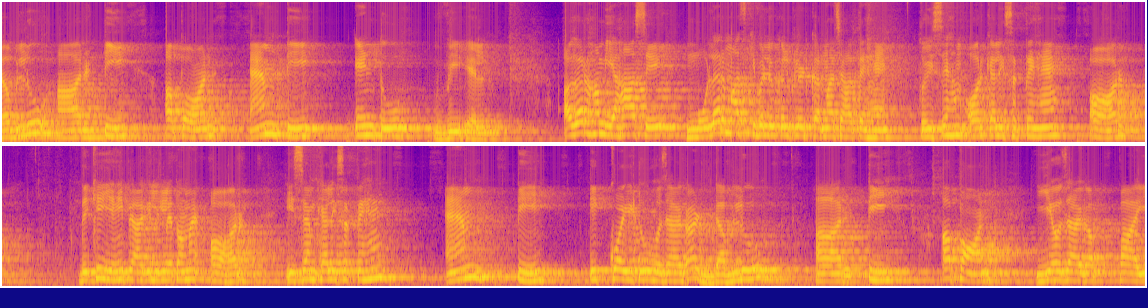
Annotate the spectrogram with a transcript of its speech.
W R T upon M T into V L अगर हम यहाँ से मोलर मास की वैल्यू कैलकुलेट करना चाहते हैं तो इसे हम और क्या लिख सकते हैं और देखिए यहीं पे आगे लिख लेता हूं मैं और इसे हम क्या लिख सकते हैं एम टी इक्वल टू हो जाएगा डब्ल्यू आर टी अपॉन ये हो जाएगा pi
